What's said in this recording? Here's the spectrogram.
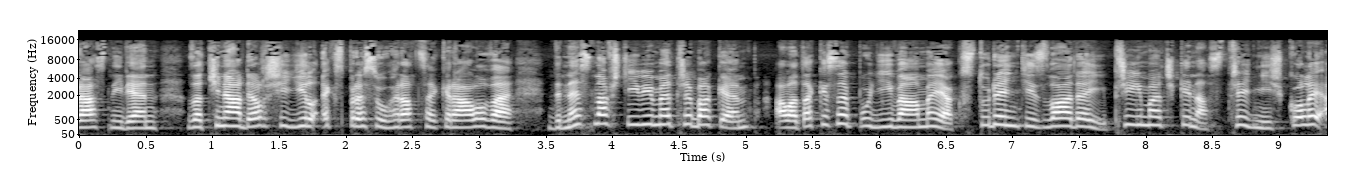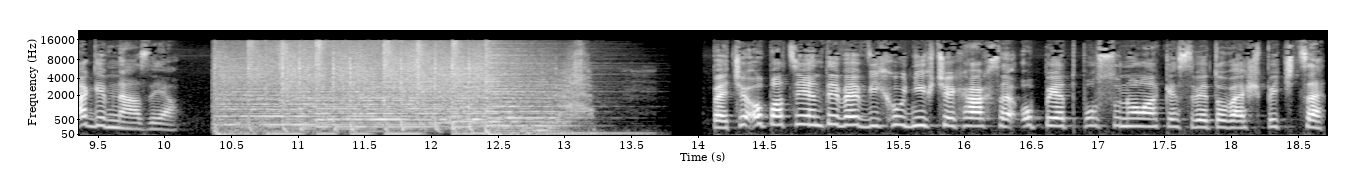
Krásný den. Začíná další díl Expressu Hradce Králové. Dnes navštívíme třeba kemp, ale taky se podíváme, jak studenti zvládají přijímačky na střední školy a gymnázia. Péče o pacienty ve východních Čechách se opět posunula ke světové špičce.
